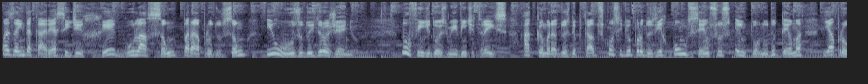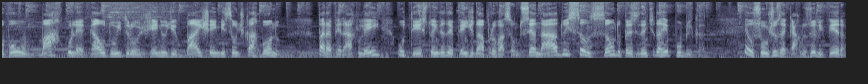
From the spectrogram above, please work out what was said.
mas ainda carece de regulação para a produção e o uso do hidrogênio. No fim de 2023, a Câmara dos Deputados conseguiu produzir consensos em torno do tema e aprovou o Marco Legal do Hidrogênio de Baixa Emissão de Carbono. Para virar lei, o texto ainda depende da aprovação do Senado e sanção do presidente da República. Eu sou José Carlos Oliveira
